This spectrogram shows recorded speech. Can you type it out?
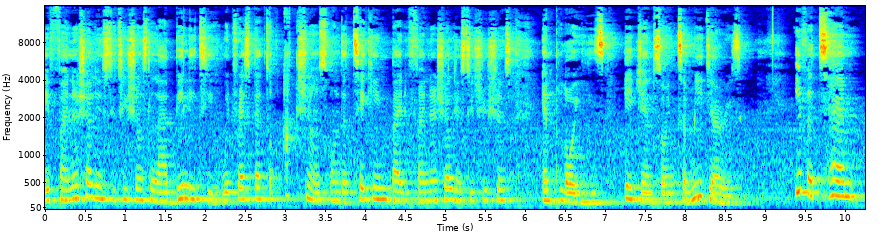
a financial institution's liability with respect to actions undertaken by the financial institution's employees, agents, or intermediaries. If a term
